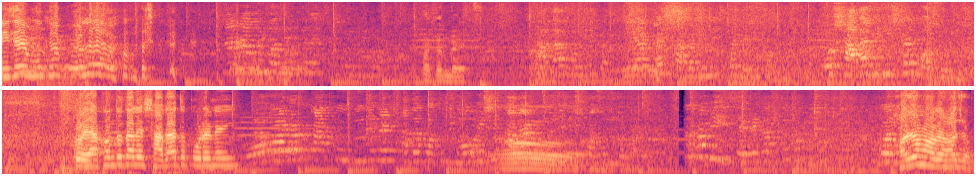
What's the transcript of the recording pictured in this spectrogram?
নিজের মুখে বলে? পছন্দ হয়েছে। ও সাদা জিনিসটাই পছন্দ। কই এখন তো তাহলে সাদা তো পড়ে নেই। ও হজম হবে হজম।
